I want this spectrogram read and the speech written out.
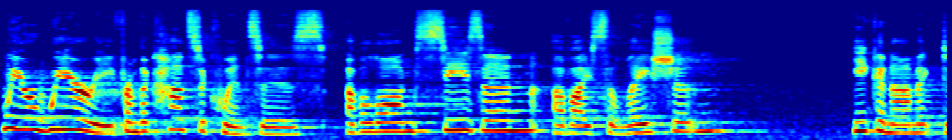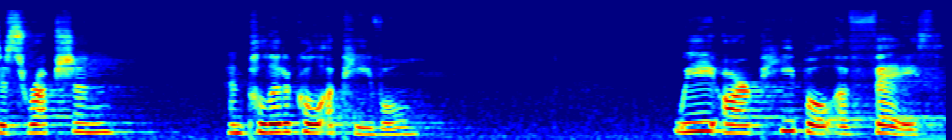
We are weary from the consequences of a long season of isolation, economic disruption, and political upheaval. We are people of faith,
